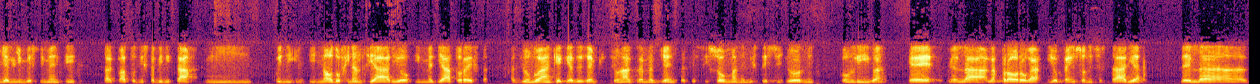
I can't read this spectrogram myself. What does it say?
togliere gli investimenti dal patto di stabilità, mh, quindi il, il nodo finanziario immediato resta. Aggiungo anche che ad esempio c'è un'altra emergenza che si somma negli stessi giorni con l'IVA, che è la, la proroga, io penso necessaria, del,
